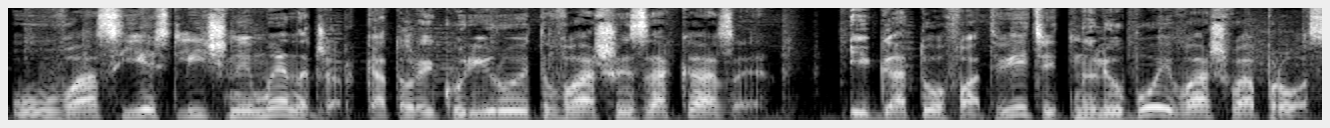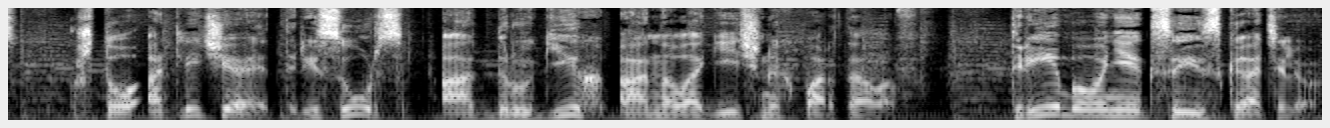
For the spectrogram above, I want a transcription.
У вас есть личный менеджер, который курирует ваши заказы и готов ответить на любой ваш вопрос, что отличает ресурс от других аналогичных порталов. Требования к соискателю.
